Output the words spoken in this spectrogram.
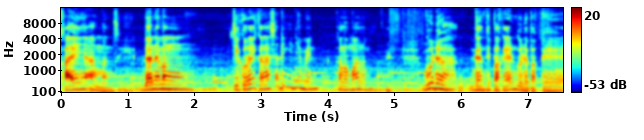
kayaknya aman sih. Dan emang Cikuray kerasa dinginnya men kalau malam. Gue udah ganti pakaian gue udah pakai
